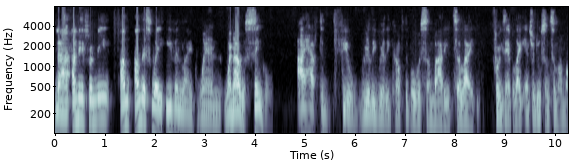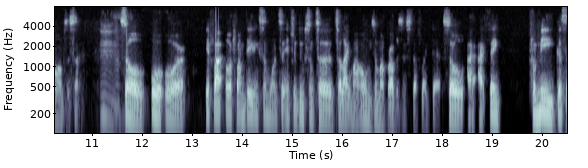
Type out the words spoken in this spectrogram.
Nah, I mean for me, I'm I'm this way even like when when I was single, I have to feel really really comfortable with somebody to like, for example, like introduce them to my moms or something. Mm. Mhm. So or or if I or if I'm dating someone to introduce them to to like my homies and my brothers and stuff like that. So I, I think for me, because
